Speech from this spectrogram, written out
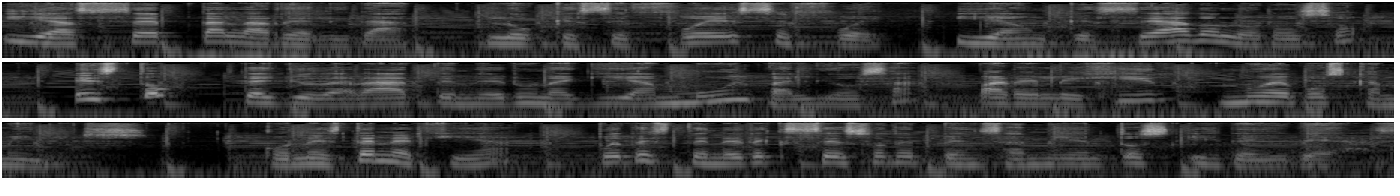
y acepta la realidad. Lo que se fue, se fue. Y aunque sea doloroso, esto te ayudará a tener una guía muy valiosa para elegir nuevos caminos. Con esta energía puedes tener exceso de pensamientos y de ideas.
